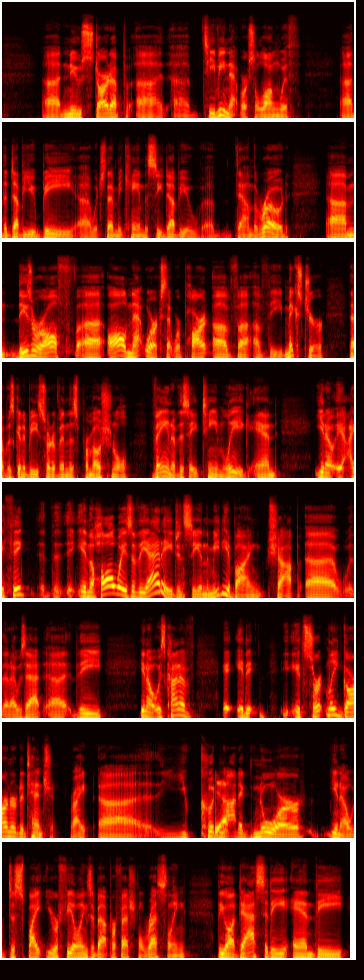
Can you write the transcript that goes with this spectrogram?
uh, new startup uh, uh, TV networks, along with uh, the WB, uh, which then became the CW down the road. Um, these were all all networks that were part of of the mixture that was going to be sort of in this promotional vein of this eight team league. And you know, I think in the hallways of the ad agency and the media buying shop that I was at, the you know, it was kind of it, it, it certainly garnered attention, right? Uh, you could yeah. not ignore, you know, despite your feelings about professional wrestling, the audacity and the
